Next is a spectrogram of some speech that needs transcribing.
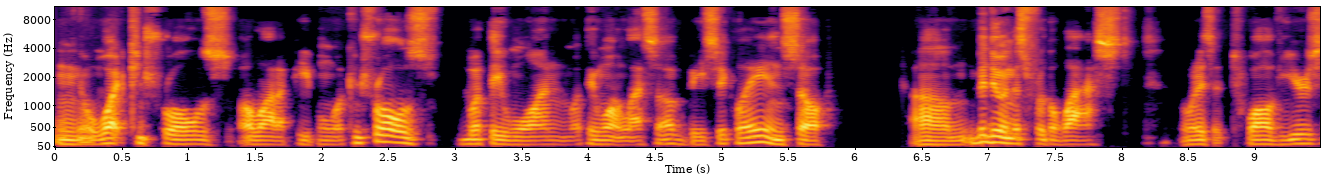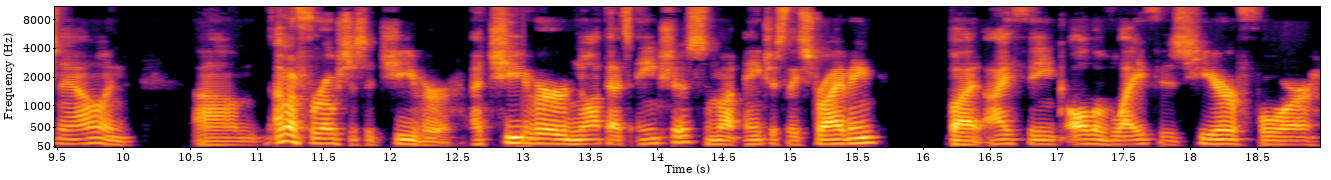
know, what controls a lot of people, what controls what they want, what they want less of, basically. And so um, I've been doing this for the last, what is it, 12 years now. And um, I'm a ferocious achiever. Achiever, not that's anxious. I'm not anxiously striving, but I think all of life is here for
